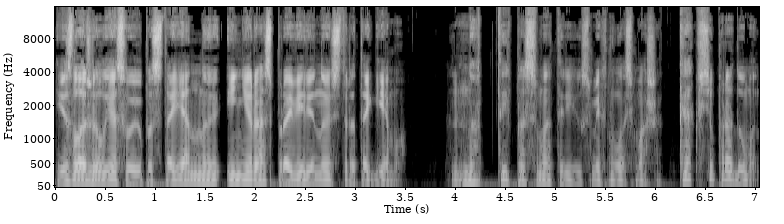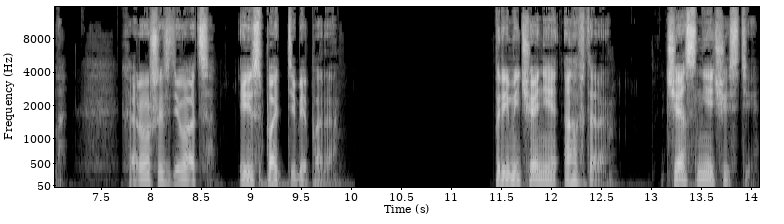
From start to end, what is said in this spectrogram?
Изложил я свою постоянную и не раз проверенную стратагему. «Но ты посмотри», — усмехнулась Маша, — «как все продумано». «Хорош издеваться. И спать тебе пора». Примечание автора. Час нечисти.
